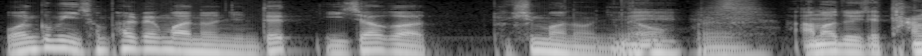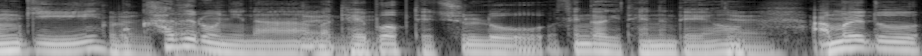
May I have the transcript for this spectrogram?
원금이 2,800만 원인데 이자가 110만 원이에요. 네. 네. 아마도 이제 단기 뭐. 카드론이나 아마 네네. 대부업 대출로 생각이 되는데요. 네. 아무래도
